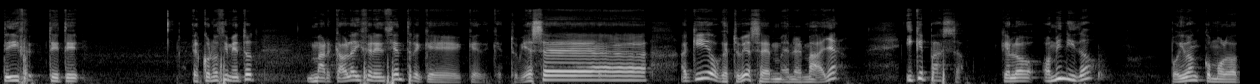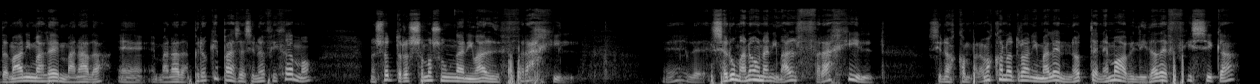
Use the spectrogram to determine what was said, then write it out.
te, el conocimiento marcaba la diferencia entre que, que, que, estuviese aquí o que estuviese en el más allá. ¿Y qué pasa? Que los homínidos pues iban como los demás animales en manadas, eh, en manadas. Pero ¿qué pasa? Si nos fijamos, nosotros somos un animal frágil. ¿eh? El ser humano es un animal frágil. Si nos comparamos con otros animales, no tenemos habilidades físicas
